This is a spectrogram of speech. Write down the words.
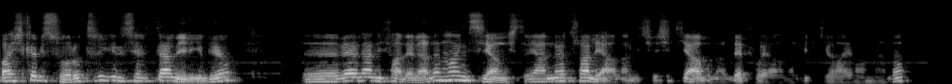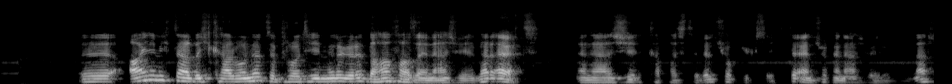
başka bir soru trigliseritlerle ilgili diyor. E, verilen ifadelerden hangisi yanlıştır? Yani nötral yağlar bir çeşit yağ bunlar, depo yağlar bitki ve hayvanlardan. E, aynı miktardaki karbonhidrat ve proteinlere göre daha fazla enerji verirler. Evet, enerji kapasiteleri çok yüksekti. En çok enerji veriyor bunlar.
